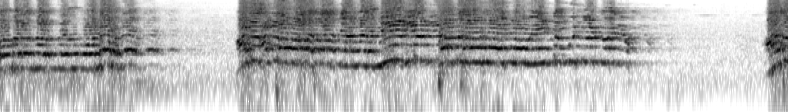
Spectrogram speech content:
സമരം നടത്തിയതുപോലെ അടുത്ത മാസം ഞങ്ങൾ വീണ്ടും സമരവുമായിട്ട് വീണ്ടും മുന്നോട്ട് വരും. അത്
